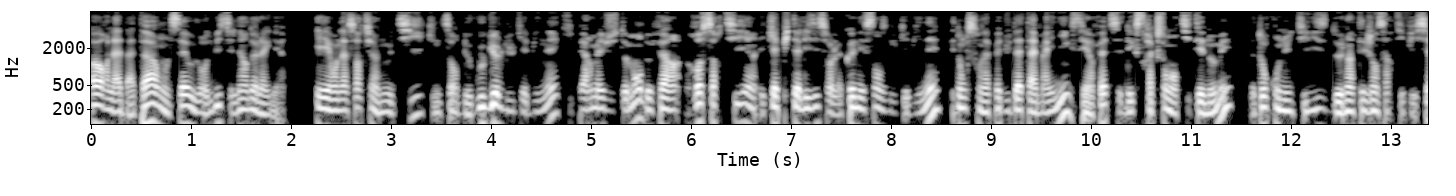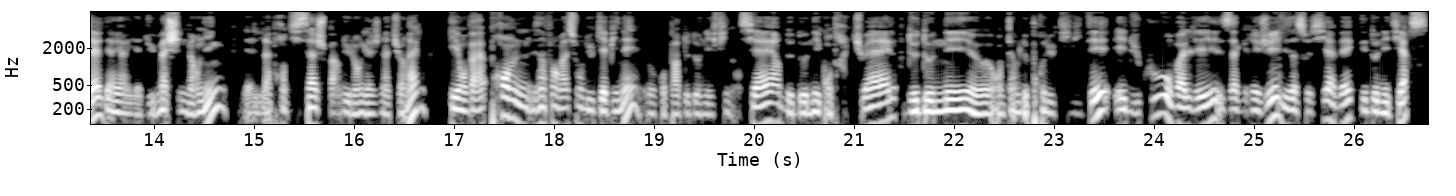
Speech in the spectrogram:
Or, la data, on le sait aujourd'hui, c'est l'air de la guerre. Et on a sorti un outil qui est une sorte de Google du cabinet qui permet justement de faire ressortir et capitaliser sur la connaissance du cabinet. Et donc ce qu'on appelle du data mining, c'est en fait c'est l'extraction d'entités nommées. Donc on utilise de l'intelligence artificielle. Derrière il y a du machine learning, il y a l'apprentissage par du langage naturel. Et on va prendre les informations du cabinet. Donc on parle de données financières, de données contractuelles, de données euh, en termes de productivité. Et du coup on va les agréger, les associer avec des données tierces.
